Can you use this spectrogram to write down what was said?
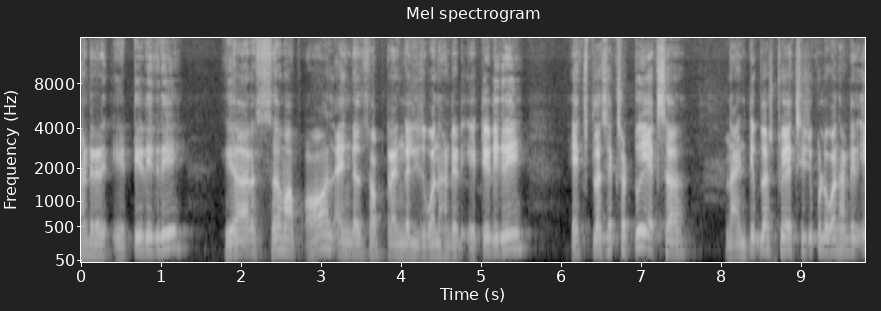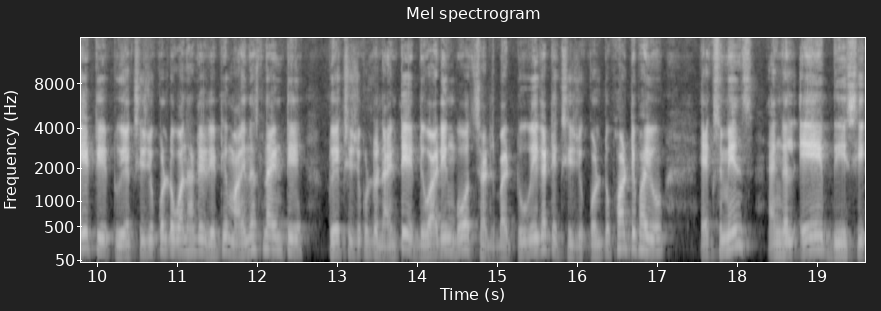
hundred eighty degree here sum of all angles of triangle is 180 degree x plus x or 2x 90 plus 2x is equal to 180 2x is equal to 180 minus 90 2x is equal to 90 dividing both sides by 2 we get x is equal to 45 x means angle abc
